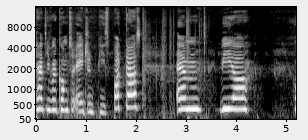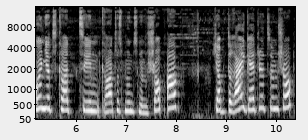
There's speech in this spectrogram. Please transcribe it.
und herzlich willkommen zu Agent Peace Podcast. Ähm, wir holen jetzt gerade 10 Gratis-Münzen im Shop ab. Ich habe drei Gadgets im Shop.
